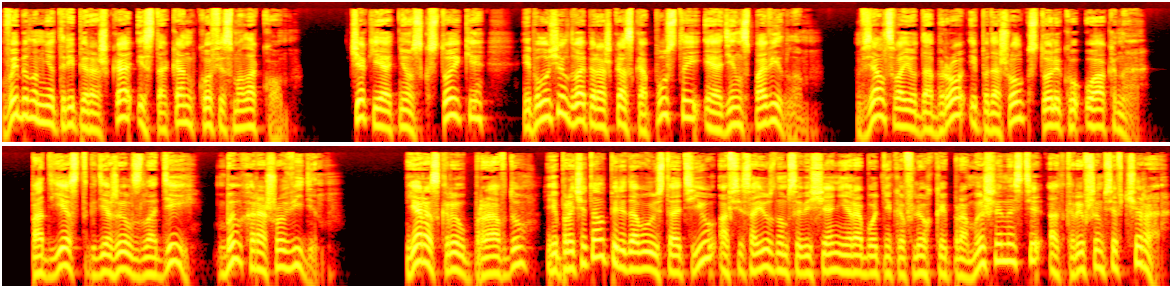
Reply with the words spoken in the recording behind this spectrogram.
выбила мне три пирожка и стакан кофе с молоком. Чек я отнес к стойке и получил два пирожка с капустой и один с повидлом. Взял свое добро и подошел к столику у окна. Подъезд, где жил злодей, был хорошо виден. Я раскрыл правду и прочитал передовую статью о Всесоюзном совещании работников легкой промышленности, открывшемся вчера.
